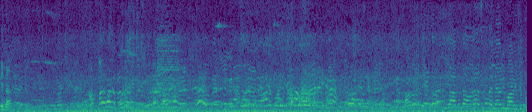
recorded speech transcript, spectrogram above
ചെയ്യുക. അതിന്റെ അവകാശങ്ങൾ എല്ലാവരും മാനിക്കുന്നു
